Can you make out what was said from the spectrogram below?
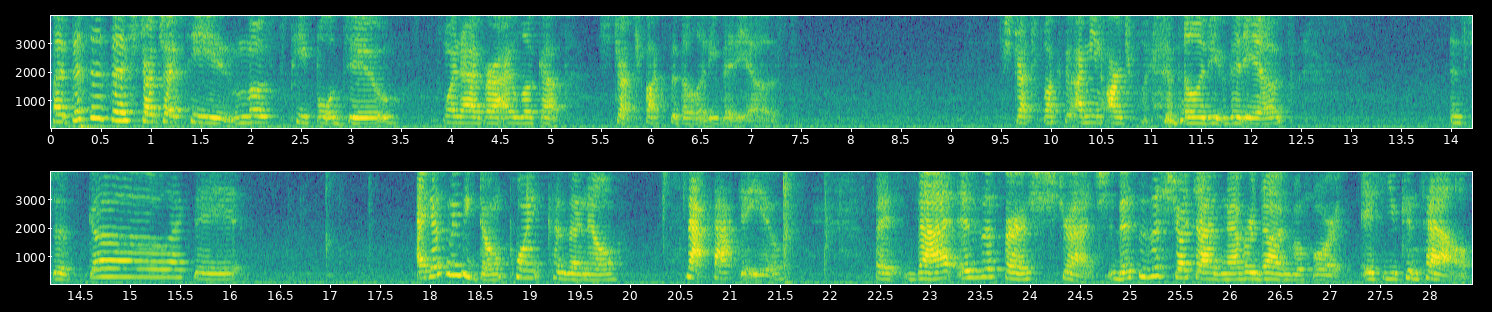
But this is the stretch I've seen most people do whenever I look up stretch flexibility videos. Stretch flexi I mean arch flexibility videos. It's just go like that. I guess maybe don't point because then it'll snap back at you. But that is the first stretch. This is a stretch I've never done before, if you can tell.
